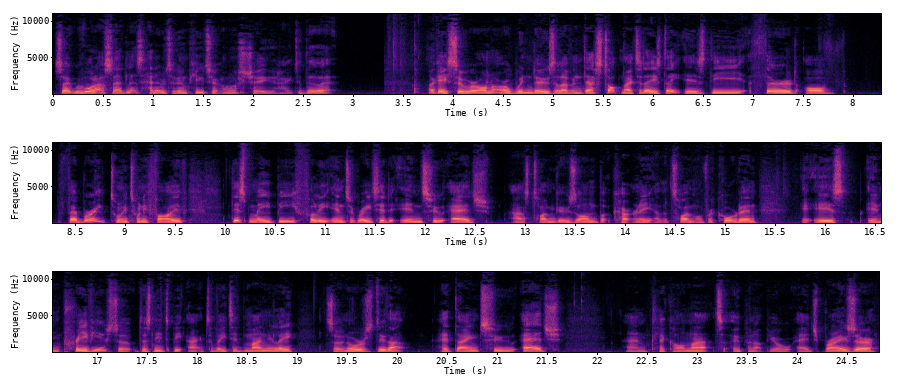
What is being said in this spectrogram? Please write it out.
So with all that said, let's head over to the computer and I'll show you how to do it. Okay, so we're on our Windows 11 desktop. Now today's date is the 3rd of February 2025. This may be fully integrated into Edge as time goes on, but currently at the time of recording, it is in preview, so it does need to be activated manually. So in order to do that, head down to Edge and click on that to open up your Edge browser.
